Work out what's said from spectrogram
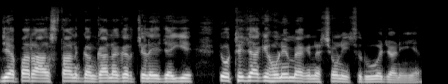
ਜੇ ਆਪਾਂ ਰਾਜਸਥਾਨ ਗੰਗਾਨਗਰ ਚਲੇ ਜਾਈਏ, ਤੇ ਉੱਥੇ ਜਾ ਕੇ ਹੁਣੇ ਮੈਗਨਸ ਹੋਣੀ ਸ਼ੁਰੂ ਹੋ ਜਾਣੀ ਆ।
